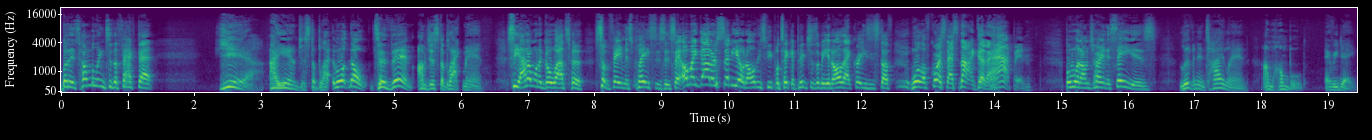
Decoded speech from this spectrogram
But it's humbling to the fact that, yeah, I am just a black, well, no, to them, I'm just a black man. See, I don't want to go out to some famous places and say, oh my God, Arsenio, and all these people taking pictures of me and all that crazy stuff. Well, of course, that's not going to happen. But what I'm trying to say is, living in Thailand, I'm humbled every day.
